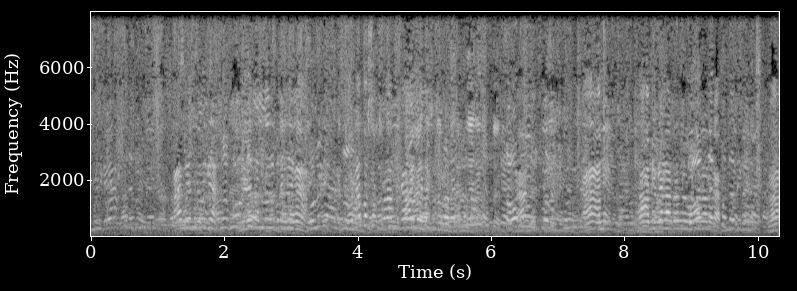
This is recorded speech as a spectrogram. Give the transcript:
मग काय? वैयक्तिक तुम्ही बोलू, घरी येऊन बोला. चला बाबा. काय माहिती तुम्ही घ्या. मी देत असताना तुम्ही नाही का? सोडा पक्ष, सोडा. काय माहिती पक्ष सोडा. हा, आम्ही हा, आम्ही गेला तर तुम्ही होणार का हा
